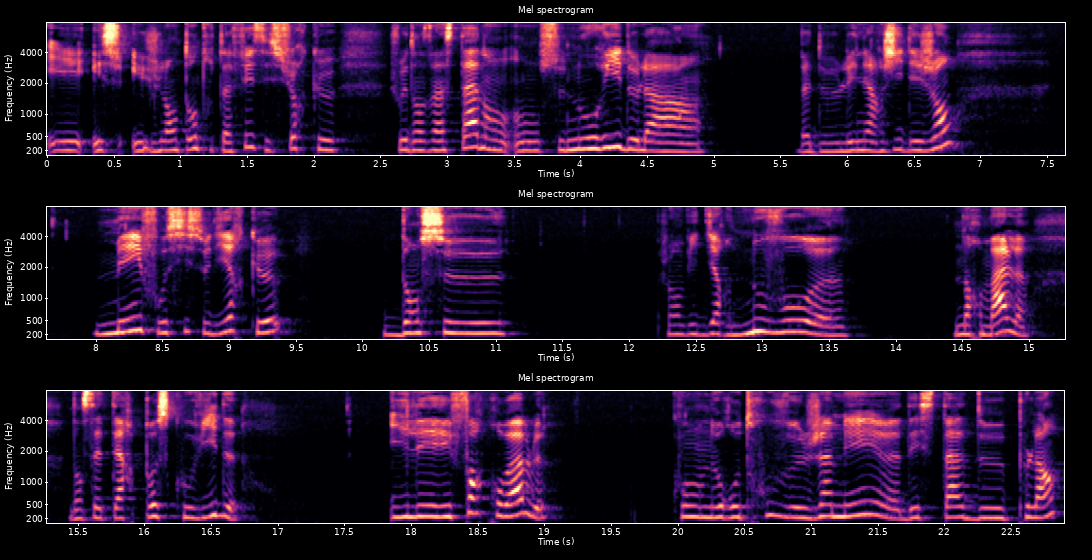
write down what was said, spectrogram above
Et, et, je l'entends tout à fait, c'est sûr que jouer dans un stade, on, se nourrit de la bah, de l'énergie des gens, mais il faut aussi se dire que dans ce, j'ai envie de dire, nouveau euh, normal, dans cette ère post-Covid, il est fort probable qu'on ne retrouve jamais euh, des stades pleins.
